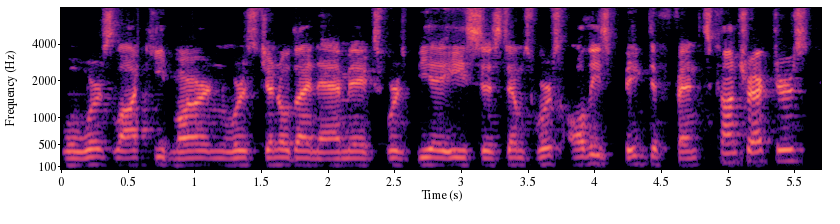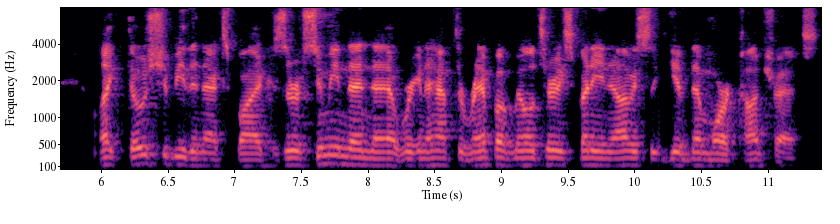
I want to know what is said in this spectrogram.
well, where's Lockheed Martin? Where's General Dynamics? Where's BAE Systems? Where's all these big defense contractors? Like those should be the next buy because they're assuming then that we're going to have to ramp up military spending and obviously give them more contracts.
